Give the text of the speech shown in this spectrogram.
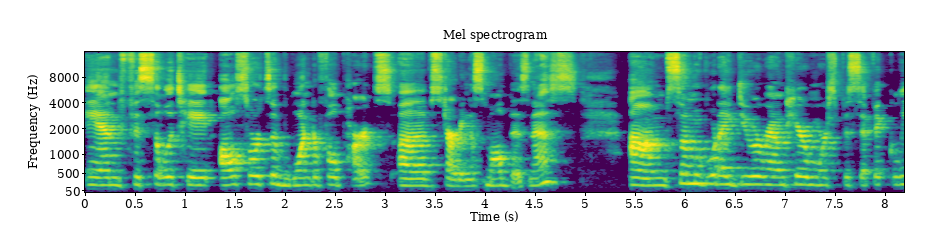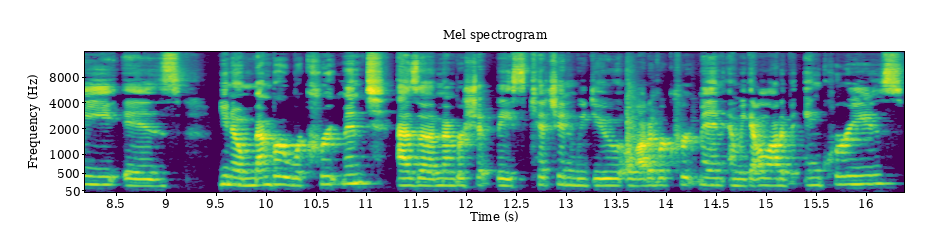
and facilitate all sorts of wonderful parts of starting a small business. Um, some of what I do around here more specifically is you know member recruitment as a membership based kitchen we do a lot of recruitment and we get a lot of inquiries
